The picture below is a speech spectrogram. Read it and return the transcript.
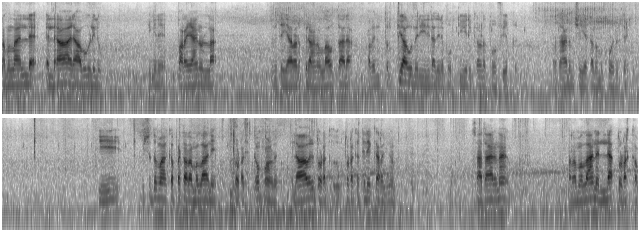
റമദാനിലെ എല്ലാ രാവുകളിലും ഇങ്ങനെ പറയാനുള്ള ഒരു തയ്യാറെടുപ്പിലാണ് അള്ളാഹു താല അവൻ തൃപ്തിയാകുന്ന രീതിയിൽ അതിനെ പൂർത്തീകരിക്കാനുള്ള തോഫീക്ക് പ്രദാനം ചെയ്യട്ടെ നമുക്ക് ഓരോരുത്തർക്കും. ഈ വിശുദ്ധമാക്കപ്പെട്ട റമദാന് തുടക്കമാണ്. എല്ലാവരും തുടക്ക തുടക്കത്തിലേക്ക് ഇറങ്ങണം സാധാരണ റമദാനല്ല തുടക്കം.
